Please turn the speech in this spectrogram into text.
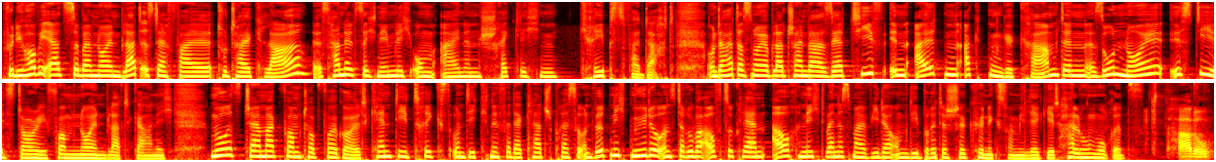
Für die Hobbyärzte beim Neuen Blatt ist der Fall total klar. Es handelt sich nämlich um einen schrecklichen Krebsverdacht. Und da hat das neue Blatt scheinbar sehr tief in alten Akten gekramt, denn so neu ist die Story vom neuen Blatt gar nicht. Moritz Czermak vom Top voll Gold kennt die Tricks und die Kniffe der Klatschpresse und wird nicht müde, uns darüber aufzuklären, auch nicht, wenn es mal wieder um die britische Königsfamilie geht. Hallo Moritz. Hallo.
